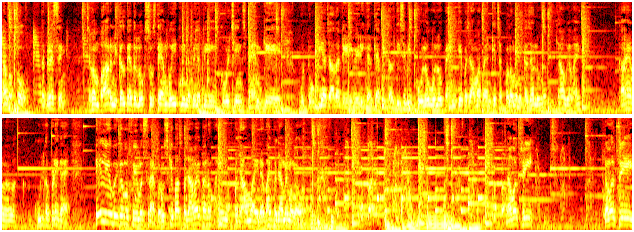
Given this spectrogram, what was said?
नंबर फोर द ड्रेसिंग जब हम बाहर निकलते हैं तो लोग सोचते हैं, हम वही इतनी लंबी लंबी गोल्ड चेन्स पहन के, वो टोपियाँ ज़्यादा टेढ़ी वेढ़ी करके, अभी गलती से भी पोलो वोलो पहन के, पजामा पहन के चप्पलों में निकल जाओ। लोग, क्या हो गया भाई? कहा है? कूल कपड़े का है? Till you become a famous rapper उसके बाद पजामा पहनो? भाई, पजामा ही भाई, पजामे मंगाओ। Number three number three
